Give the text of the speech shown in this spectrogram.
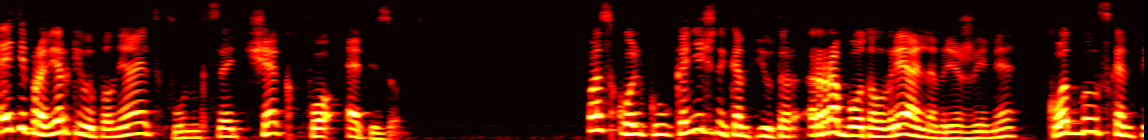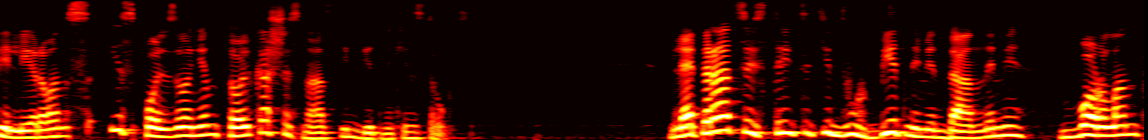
Эти проверки выполняет функция check for episodes. Поскольку конечный компьютер работал в реальном режиме, код был скомпилирован с использованием только 16-битных инструкций. Для операций с 32-битными данными Borland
